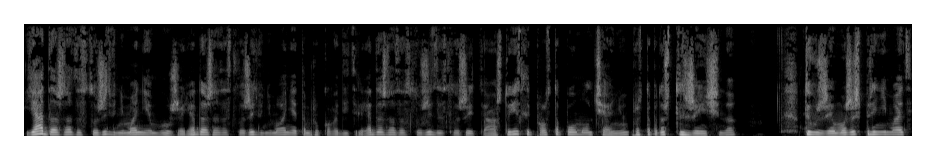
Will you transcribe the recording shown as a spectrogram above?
я должна заслужить внимание мужа, я должна заслужить внимание там руководителя, я должна заслужить, заслужить. А что если просто по умолчанию, просто потому что ты женщина, ты уже можешь принимать.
